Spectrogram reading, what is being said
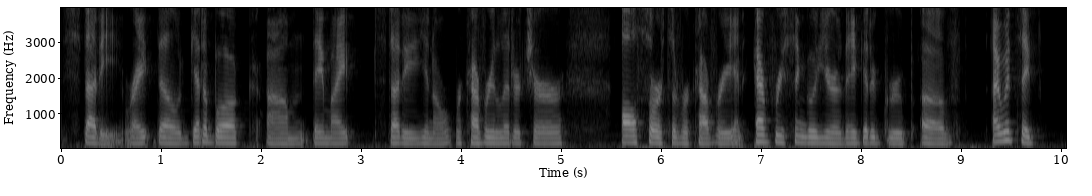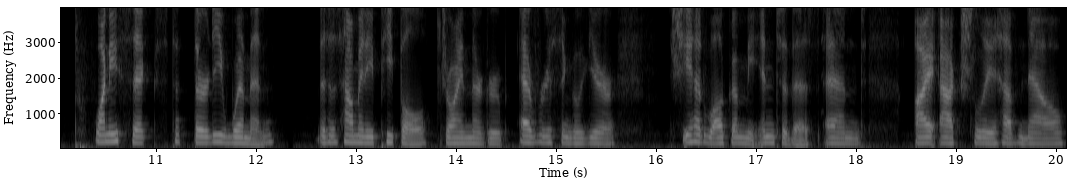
study, right? They'll get a book. Um, they might study, you know, recovery literature. all sorts of recovery. And every single year, they get a group of, I would say, 26 to 30 women. This is how many people join their group every single year. She had welcomed me into this, and I actually have now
